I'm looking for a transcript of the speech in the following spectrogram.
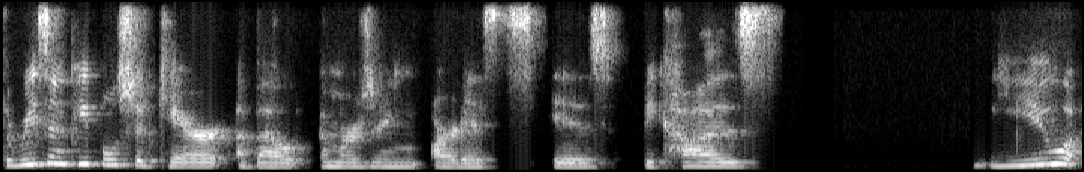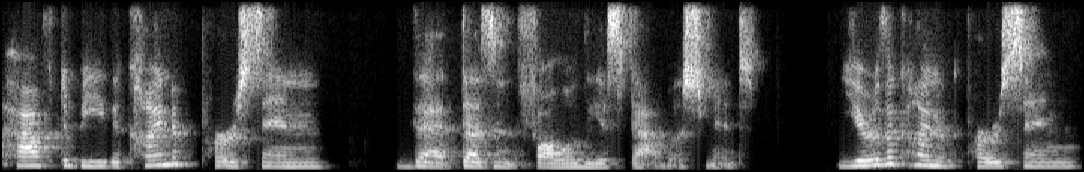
The reason people should care about emerging artists is because you have to be the kind of person that doesn't follow the establishment. You're the kind of person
